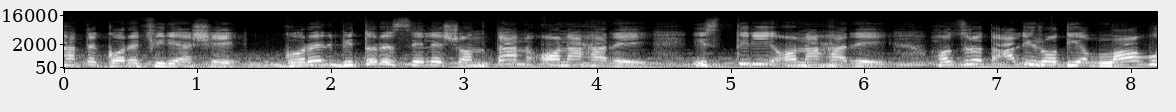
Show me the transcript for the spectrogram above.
হাতে ঘরে ফিরে আসে। ঘরের ভিতরে ছেলে সন্তান অনাহারে, স্ত্রী অনাহারে হজরত আলী রদিয়াল্লাহু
